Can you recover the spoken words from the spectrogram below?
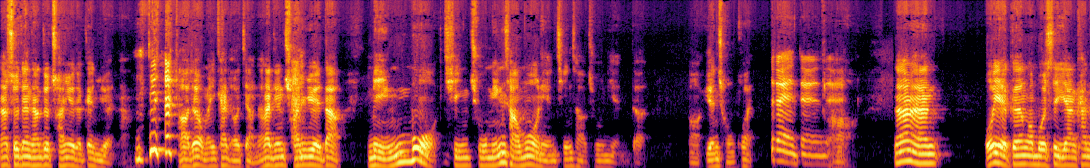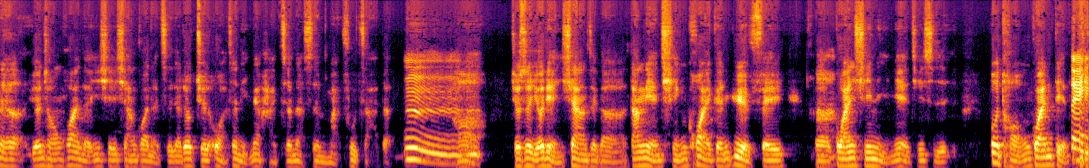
那苏贞昌就穿越的更远了。好，就我们一开头讲的，他已经穿越到。明末清初，明朝末年、清朝初年的啊袁崇焕，对对对。啊，那当然我也跟王博士一样看了袁崇焕的一些相关的资料，就觉得哇，这里面还真的是蛮复杂的，嗯啊，就是有点像这个当年秦桧跟岳飞的关系里面，其实不同观点的历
